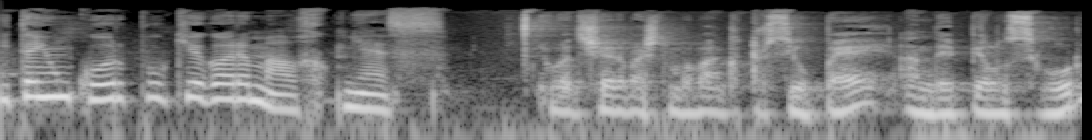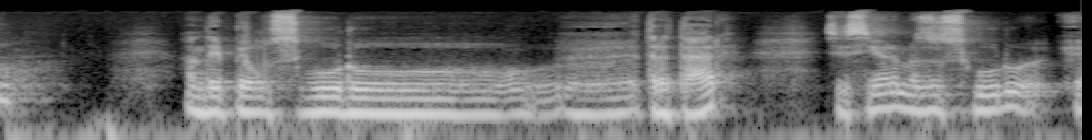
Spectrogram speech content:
E tem um corpo que agora mal reconhece. Eu a descer abaixo de uma banca torci o pé, andei pelo seguro, andei pelo seguro uh, a tratar. Sim senhora, mas o seguro, uh,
